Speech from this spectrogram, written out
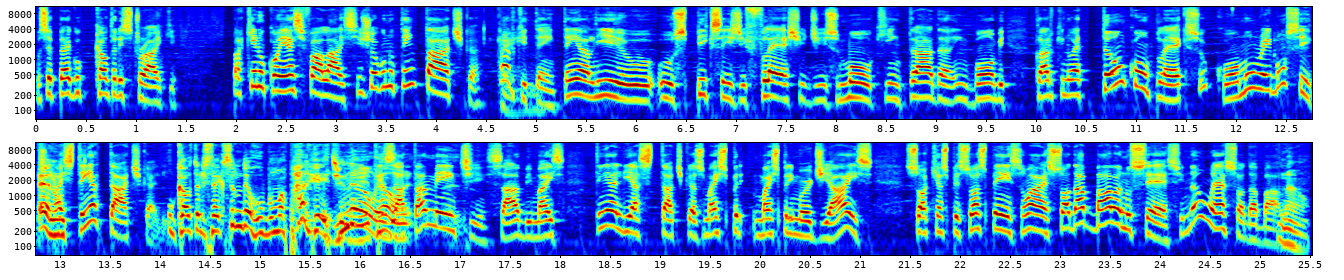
você pega o Counter-Strike. Pra quem não conhece, falar, esse jogo não tem tática. Claro que tem. Tem ali o- os pixels de flash, de smoke, entrada em bomb. Claro que não é tão complexo como um Rainbow Six, É, não- mas tem a tática ali. O Counter-Strike você não derruba uma parede, né? Não, Então, exatamente, sabe? Mas tem ali as táticas mais, pri- mais primordiais, só que as pessoas pensam, ah, é só dar bala no CS. Não é só dar bala. Não.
